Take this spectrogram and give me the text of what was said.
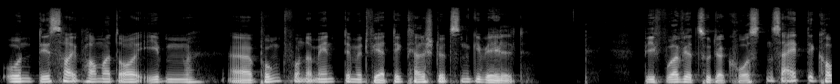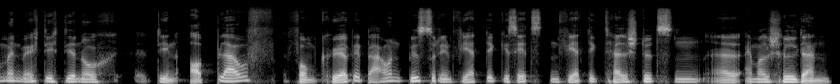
Und deshalb haben wir da eben äh, Punktfundamente mit Fertigteilstützen gewählt. Bevor wir zu der Kostenseite kommen, möchte ich dir noch den Ablauf vom Körbebauen bis zu den fertig gesetzten Fertigteilstützen äh, einmal schildern.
